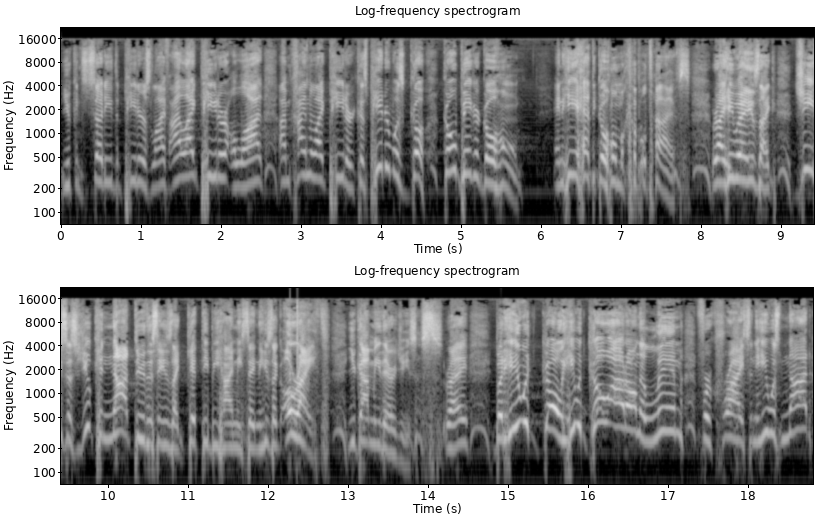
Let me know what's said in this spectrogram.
You can study the Peter's life. I like Peter a lot. I'm kind of like Peter because Peter was go go big or go home. And he had to go home a couple times, right? He, went, like, Jesus, you cannot do this. He's like, get thee behind me, Satan. He's like, all right, you got me there, Jesus, right? But he would go, he would go out on a limb for Christ, and he was not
